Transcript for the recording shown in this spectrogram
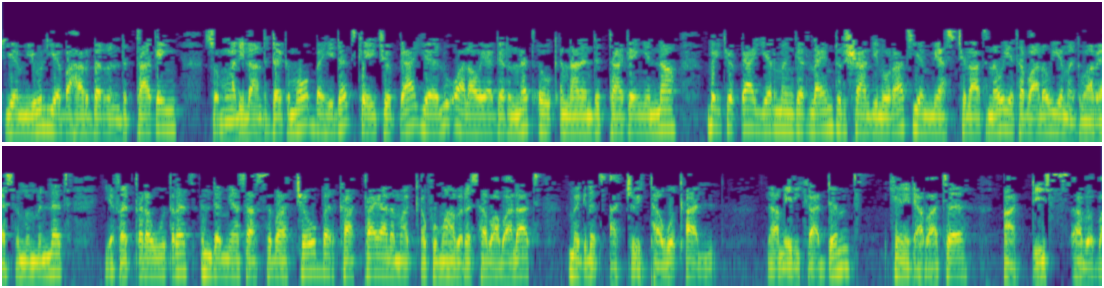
አገልግሎት የሚውል የባህር በር እንድታገኝ፣ ሶማሊላንድ ደግሞ በሂደት ከኢትዮጵያ የሉዓላዊ አገርነት እውቅናን እንድታገኝና በኢትዮጵያ አየር መንገድ ላይም ድርሻ እንዲኖራት የሚያስችላት ነው የተባለው የመግባቢያ ስምምነት የፈጠረው ውጥረት እንደሚያሳስባቸው በርካታ የዓለም አቀፉ ማህበረሰብ አባላት መግለጻቸው ይታወቃል። ለአሜሪካ ድምፅ ኬኔዲ አባተ አዲስ አበባ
